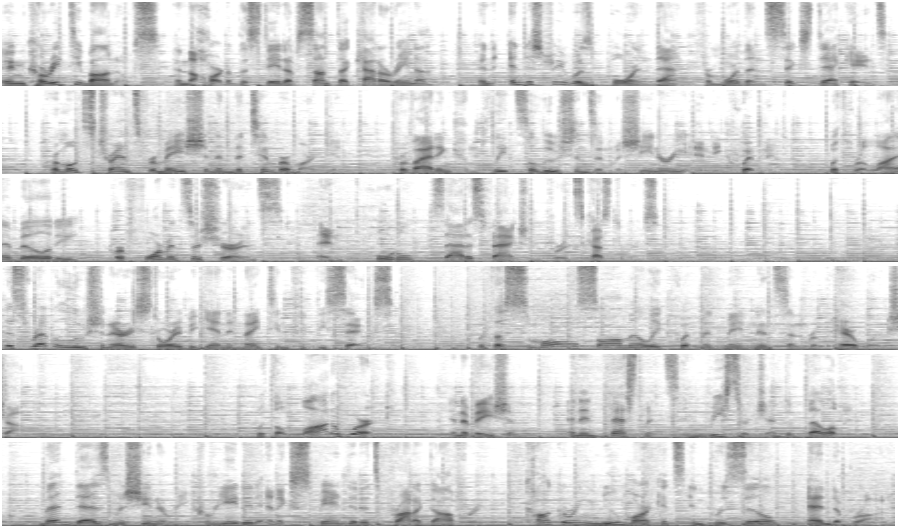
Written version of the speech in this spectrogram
In Curitibanos, in the heart of the state of Santa Catarina, an industry was born that, for more than six decades, promotes transformation in the timber market, providing complete solutions in machinery and equipment with reliability, performance assurance, and total satisfaction for its customers. This revolutionary story began in 1956 with a small sawmill equipment maintenance and repair workshop. With a lot of work, innovation, and investments in research and development, Mendes Machinery created and expanded its product offering, conquering new markets in Brazil and abroad.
